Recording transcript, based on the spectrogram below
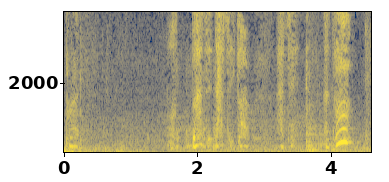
Put it. Oh, that's it. That's it. Go. That's it. That's shoot.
